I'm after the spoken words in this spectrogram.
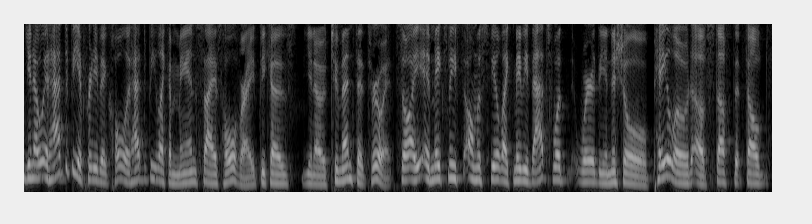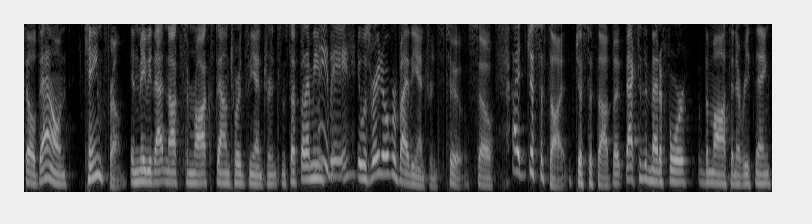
you know, it had to be a pretty big hole. It had to be like a man-sized hole, right? Because you know, two men fit through it. So I, it makes me almost feel like maybe that's what where the initial payload of stuff that fell fell down came from. And maybe that knocked some rocks down towards the entrance and stuff. But I mean, Maybe. it was right over by the entrance too. So I, just a thought, just a thought. But back to the metaphor of the moth and everything.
